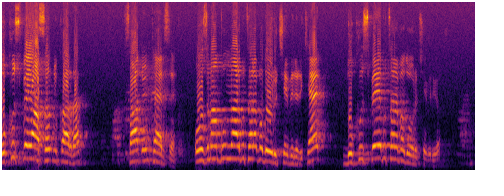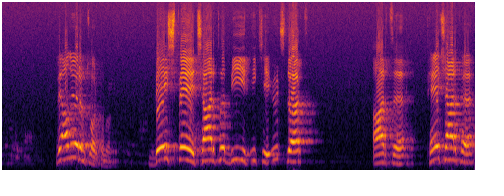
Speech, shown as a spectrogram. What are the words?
9P asıl yukarıdan. Saat ön tersi. O zaman bunlar bu tarafa doğru çevirirken 9P bu tarafa doğru çeviriyor. Ve alıyorum torkumu. 5P çarpı 1, 2, 3, 4 artı P çarpı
